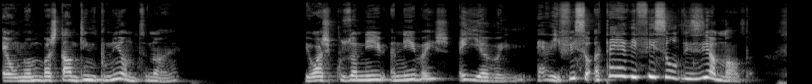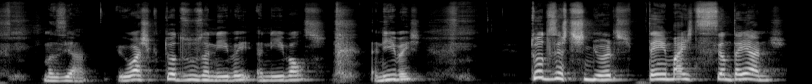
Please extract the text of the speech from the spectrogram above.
é um nome bastante imponente, não é? Eu acho que os aní. Aí é bem. É difícil. Até é difícil dizer, malta. Mas já. Eu acho que todos os Aníbais. Aníbals. Aníbais. Todos estes senhores têm mais de 60 anos.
